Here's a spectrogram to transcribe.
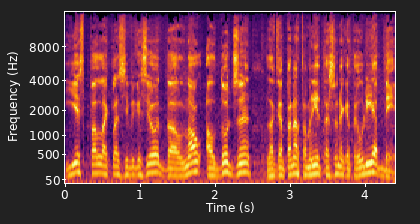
i és per la classificació del 9 al 12 del campionat femení tercera categoria B.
